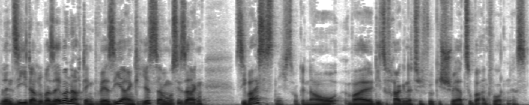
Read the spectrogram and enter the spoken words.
wenn sie darüber selber nachdenkt, wer sie eigentlich ist, dann muss sie sagen, sie weiß es nicht so genau, weil diese Frage natürlich wirklich schwer zu beantworten ist.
